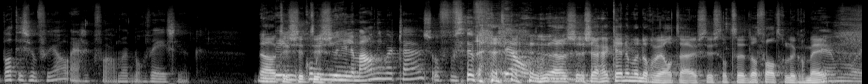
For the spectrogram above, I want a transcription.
Wat is er voor jou eigenlijk veranderd nog wezenlijk? Nou, het is, het kom je nu helemaal niet meer thuis? Of vertel. nou, ze, ze herkennen me nog wel thuis, dus dat, eh, dat valt gelukkig mee. Ja, mooi.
